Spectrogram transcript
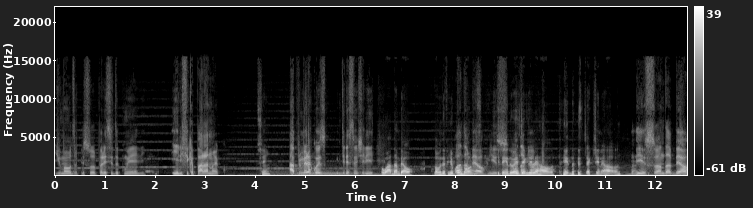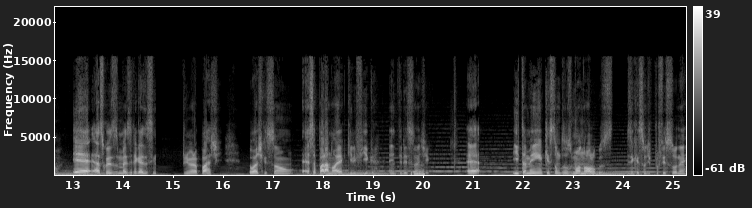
de uma outra pessoa parecida com ele e ele fica paranoico. Sim. A primeira coisa interessante ali. O Adam Bell. Vamos definir por nome. Que tem dois Jack Gyllenhaal. Tem dois Jack Gyllenhaal. Isso, o Andabel é as coisas mais legais assim primeira parte, eu acho que são essa paranoia que ele fica, é interessante. Uhum. É, e também a questão dos monólogos, a questão de professor, né?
